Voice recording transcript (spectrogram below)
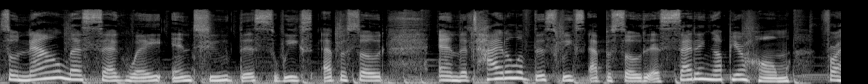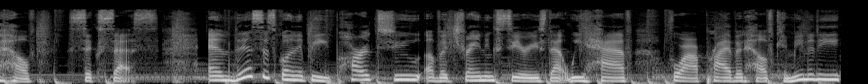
So now let's segue into this week's episode. And the title of this week's episode is Setting Up Your Home for Health Success. And this is going to be part two of a training series that we have for our private health community.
